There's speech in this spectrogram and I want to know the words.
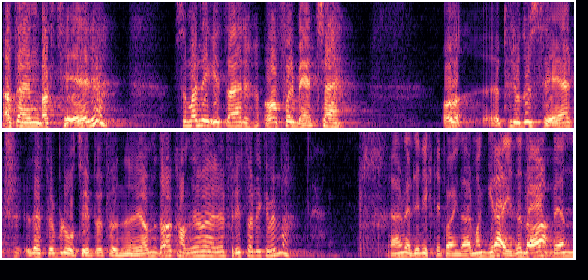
At det er en bakterie som har ligget der og formert seg og produsert dette blodtypefunnet. Ja, men da kan det jo være fritt allikevel, da. Det er en veldig viktig poeng der. Man greide da ved en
